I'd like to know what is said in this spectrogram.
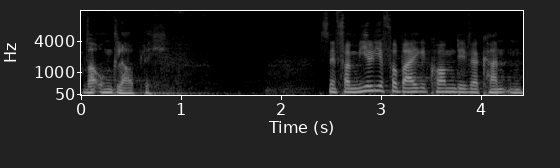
war unglaublich ist eine Familie vorbeigekommen, die wir kannten.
